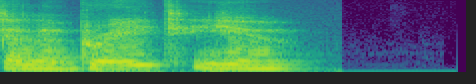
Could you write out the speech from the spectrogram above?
Celebrate you.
